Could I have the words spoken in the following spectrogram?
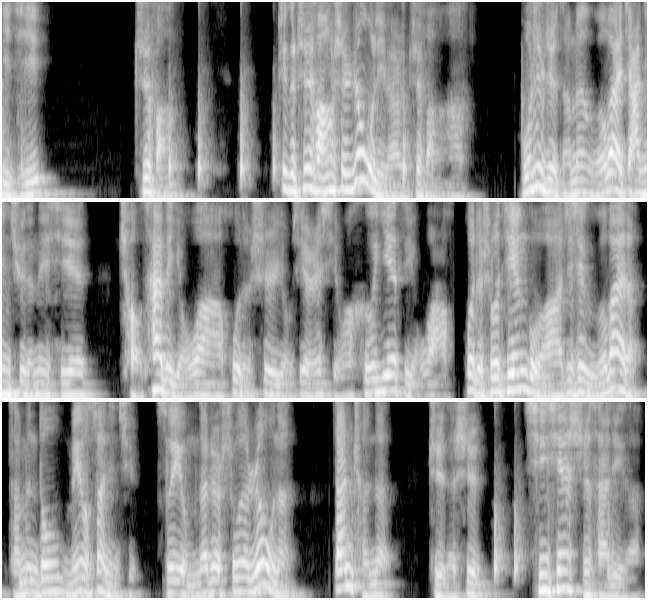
以及脂肪。这个脂肪是肉里边的脂肪啊，不是指咱们额外加进去的那些炒菜的油啊，或者是有些人喜欢喝椰子油啊，或者说坚果啊这些额外的，咱们都没有算进去。所以我们在这儿说的肉呢，单纯的指的是新鲜食材里的。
